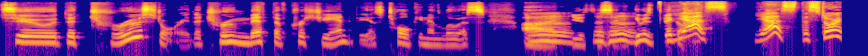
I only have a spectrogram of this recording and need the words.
to the true story, the true myth of Christianity, as Tolkien and Lewis uh, mm, used to mm-hmm. say. He was big. Yes. Yes, the story,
